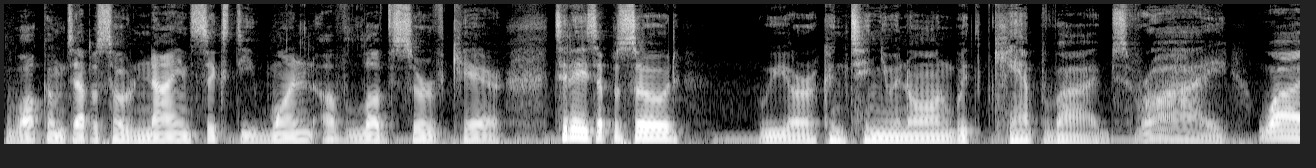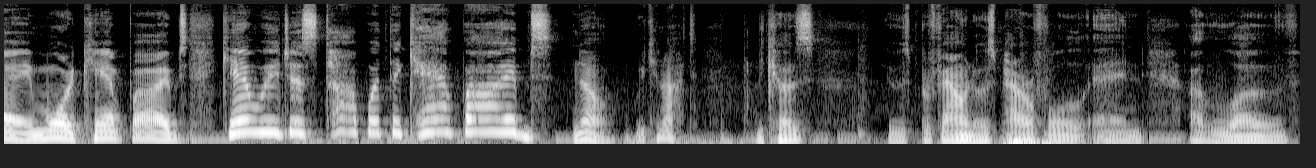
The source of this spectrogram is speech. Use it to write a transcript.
Welcome to episode 961 of Love Serve Care. Today's episode, we are continuing on with camp vibes. Why? Why more camp vibes? Can't we just stop with the camp vibes? No, we cannot. Because it was profound, it was powerful, and I love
